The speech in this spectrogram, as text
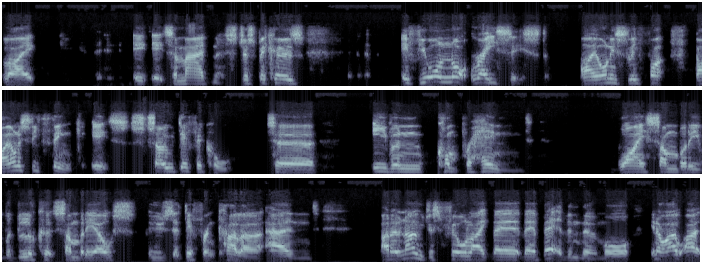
like it, it's a madness. Just because if you're not racist, I honestly, I honestly think it's so difficult to even comprehend why somebody would look at somebody else who's a different color and I don't know, just feel like they're they're better than them, or you know, I,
